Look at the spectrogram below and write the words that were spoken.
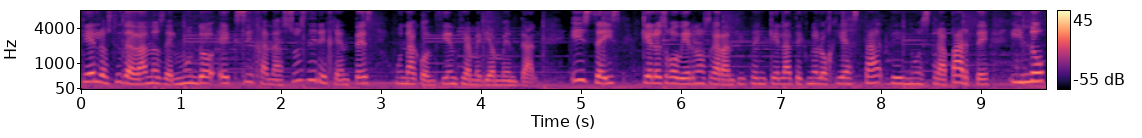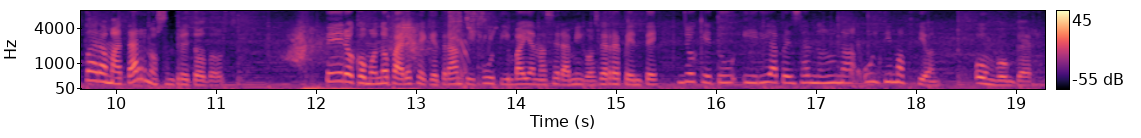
Que los ciudadanos del mundo exijan a sus dirigentes una conciencia medioambiental. Y 6. Que los gobiernos garanticen que la tecnología está de nuestra parte y no para matarnos entre todos. Pero como no parece que Trump y Putin vayan a ser amigos de repente, yo que tú iría pensando en una última opción, un búnker.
